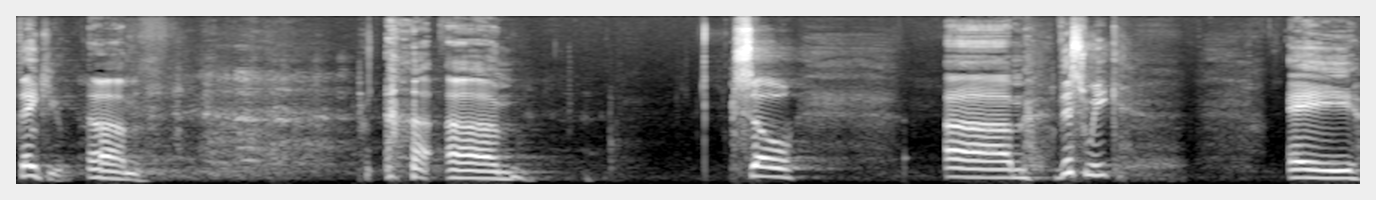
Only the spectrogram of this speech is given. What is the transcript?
Thank you. Um, um, so, um, this week, a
